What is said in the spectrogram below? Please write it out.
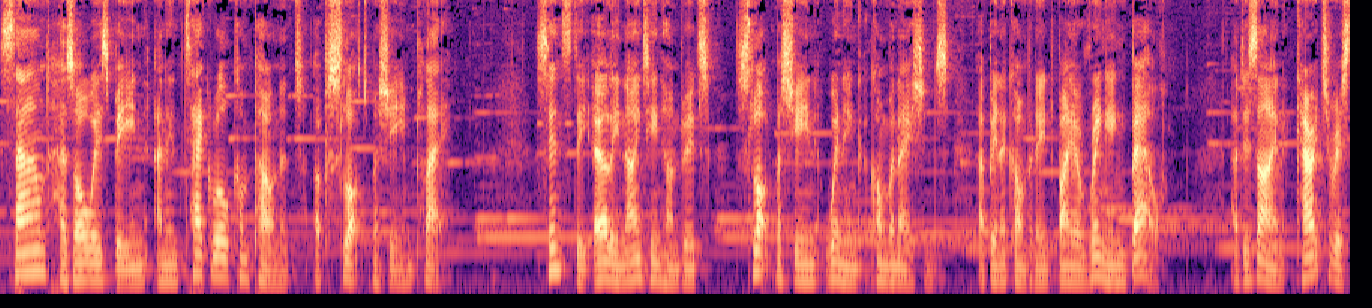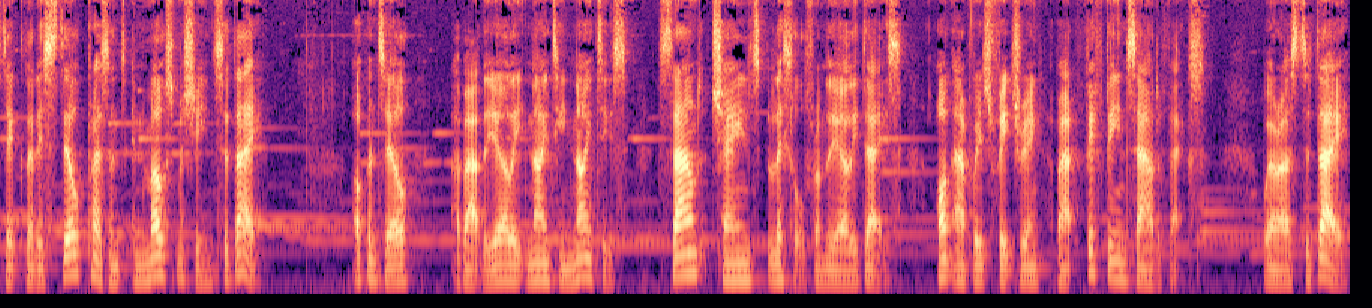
Sound has always been an integral component of slot machine play. Since the early 1900s, slot machine winning combinations have been accompanied by a ringing bell, a design characteristic that is still present in most machines today. Up until about the early 1990s, sound changed little from the early days, on average featuring about 15 sound effects, whereas today,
